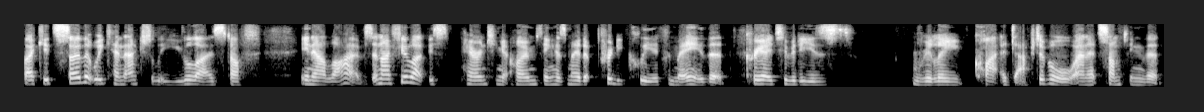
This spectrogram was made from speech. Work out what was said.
like it's so that we can actually utilize stuff in our lives. And I feel like this parenting at home thing has made it pretty clear to me that creativity is really quite adaptable and it's something that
